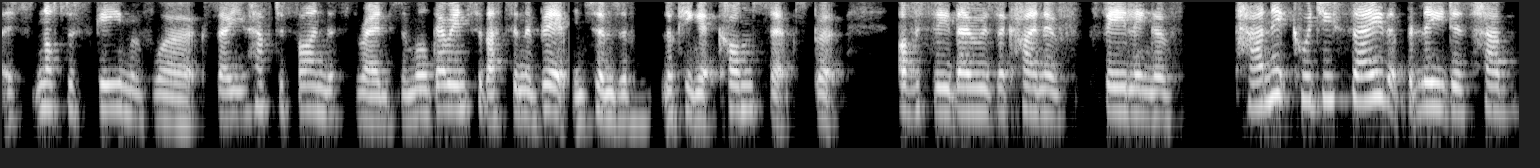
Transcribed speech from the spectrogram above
It's not a scheme of work. So you have to find the threads, and we'll go into that in a bit in terms of looking at concepts. But obviously, there was a kind of feeling of panic. Would you say that leaders had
